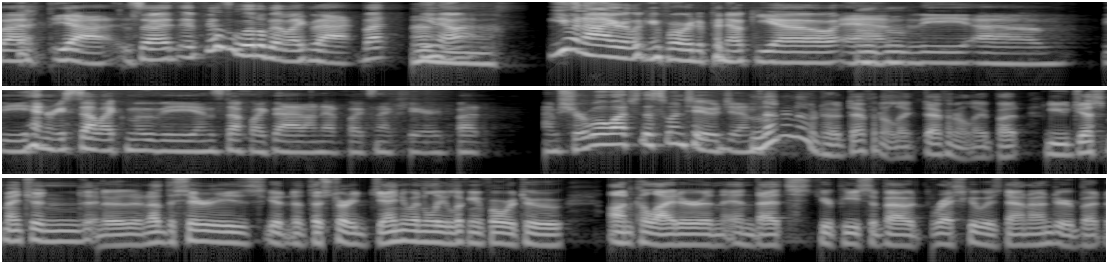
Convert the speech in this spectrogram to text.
but yeah, so it, it feels a little bit like that. But you know, Uh-huh. you and I are looking forward to Pinocchio and Mm-hmm. the um, the Henry Selick movie and stuff like that on Netflix next year. But I'm sure we'll watch this one too, Jim. No, no, no, no, definitely, definitely. But you just mentioned another series, you know, the story genuinely looking forward to on Collider, and, and that's your piece about Rescuers Down Under. But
